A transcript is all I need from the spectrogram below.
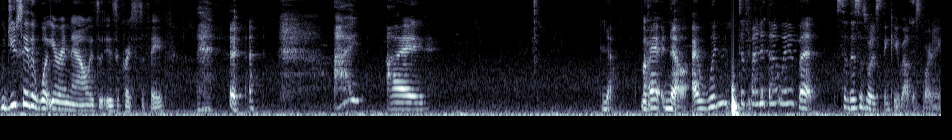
would you say that what you're in now is is a crisis of faith? I I no. I, no, I wouldn't define it that way, but so this is what I was thinking about this morning.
